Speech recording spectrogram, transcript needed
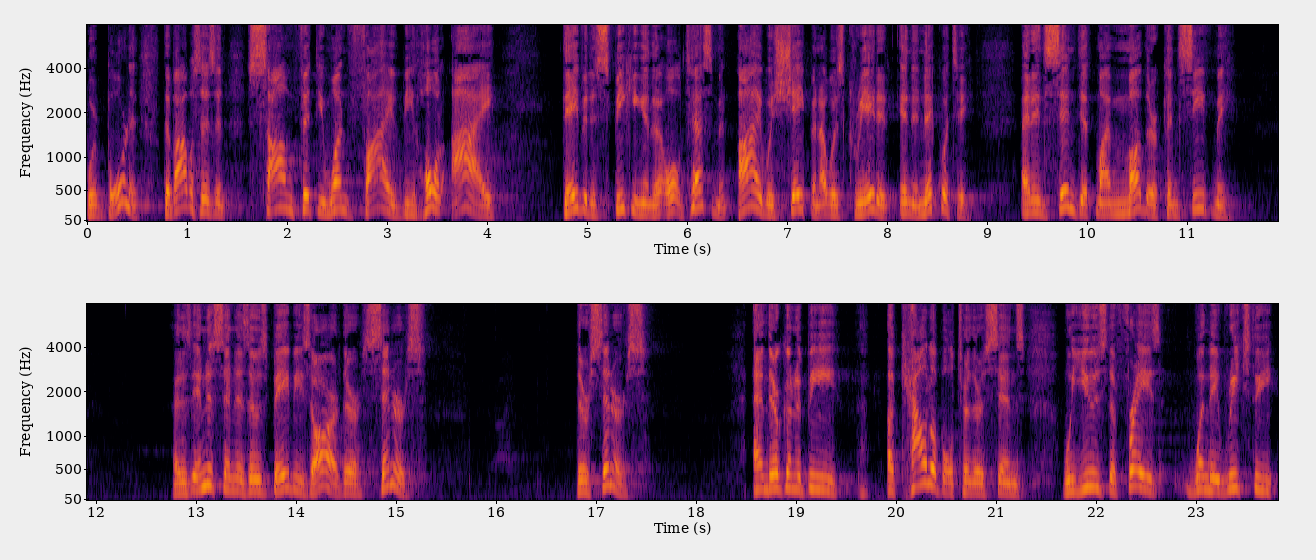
were born in. The Bible says in Psalm 51 5, Behold, I David is speaking in the Old Testament. I was shapen, I was created in iniquity, and in sin did my mother conceive me. And as innocent as those babies are, they're sinners. They're sinners. And they're going to be accountable to their sins. We use the phrase when they reach the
